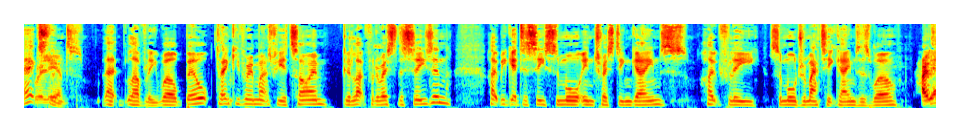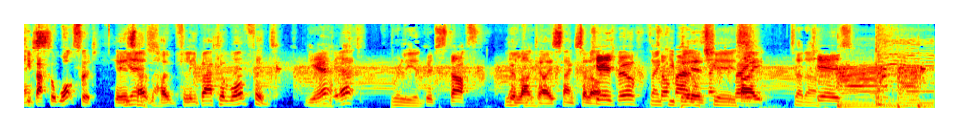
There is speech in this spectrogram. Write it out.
Excellent. That, lovely. Well, Bill, thank you very much for your time. Good luck for the rest of the season. Hope you get to see some more interesting games. Hopefully, some more dramatic games as well. Hopefully Yes. back at Watford. Here's Yes. hope, hopefully back at Watford. Yeah. Yeah. Brilliant. Good stuff. Good luck, guys. Thanks a lot. Cheers, Bill. Thank Top you, man. Bill. Thank you, Cheers. Bye. Ta-da. Cheers.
